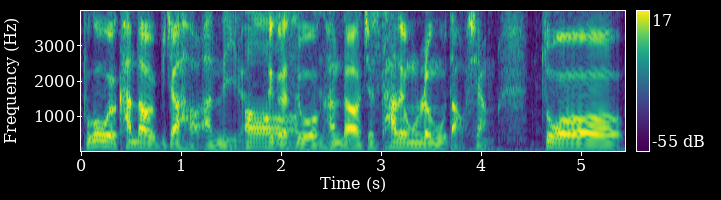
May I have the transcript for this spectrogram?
不过我有看到比较好案例了，这个是我看到，就是他用任务导向做。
